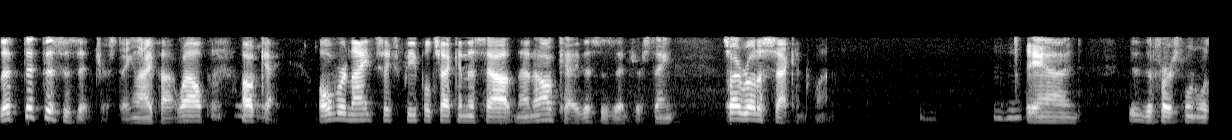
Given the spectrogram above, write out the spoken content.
that, that this is interesting, and I thought, well, okay, overnight, six people checking this out, and then okay, this is interesting. So I wrote a second one, hmm and the first one was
